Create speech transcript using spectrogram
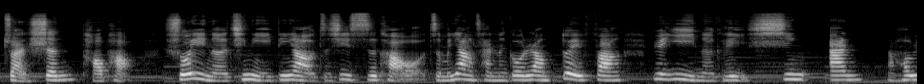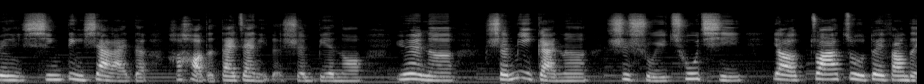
转身逃跑。所以呢，请你一定要仔细思考哦，怎么样才能够让对方愿意呢？可以心安，然后愿意心定下来的，好好的待在你的身边哦。因为呢，神秘感呢是属于初期要抓住对方的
